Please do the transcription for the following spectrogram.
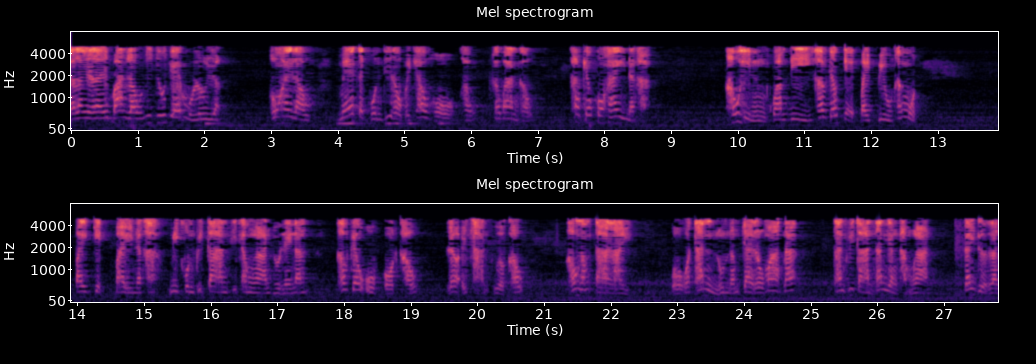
อะไรอะไรบ้านเรานี่เยอะแยะหมดเลยอะเขาให้เรา แม้แต่คนที่เราไปเช่าหอเขาเข้าบ้านเขาข้าพเจ้าก็ให้นะคะเขาเห็นความดีข้าพเจ้าแจกใบปลิวทั้งหมดไปเจ็ดใบนะคะ มีคนพิการที่ทำงานอยู่ในนั้นข้าเจ้าโอบกอดเขา แล้วไอ้ฐานเผื่อเขา เขาน้ำตาไหลบอกว่าท่านหนุนน้ำใจเรามากนะ ท่านพิการท่านยังทำงาน ได้เดือนละ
